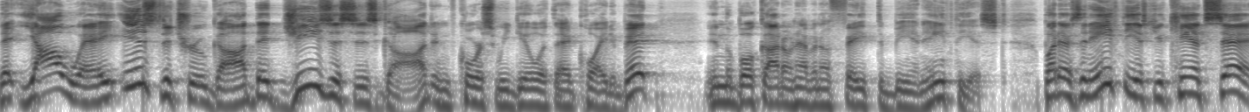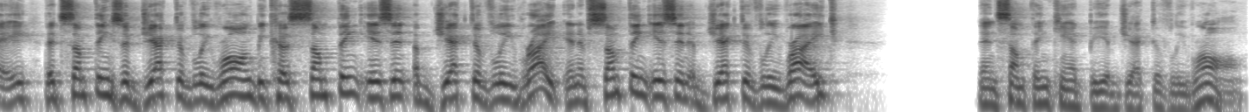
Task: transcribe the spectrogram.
that Yahweh is the true God, that Jesus is God, and of course we deal with that quite a bit in the book I don't have enough faith to be an atheist. But as an atheist, you can't say that something's objectively wrong because something isn't objectively right. And if something isn't objectively right, then something can't be objectively wrong.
